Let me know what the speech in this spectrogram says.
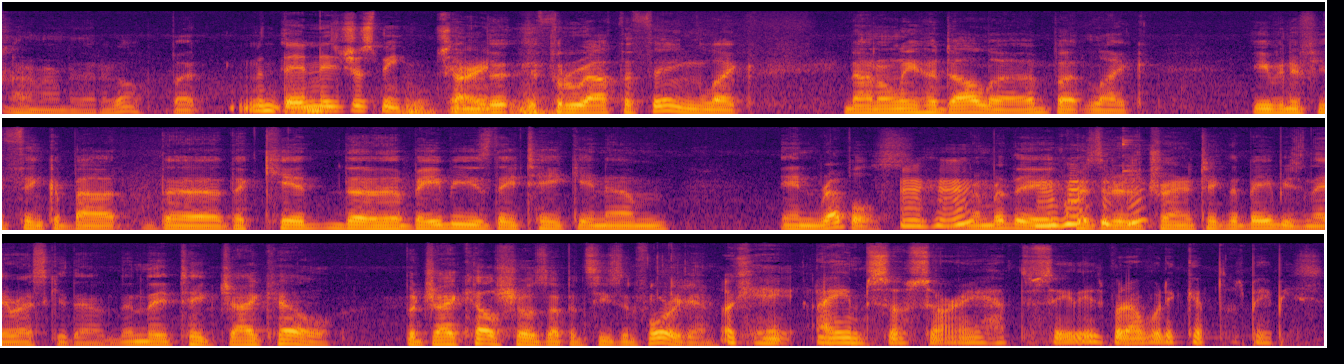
I don't remember that at all but And then it's just me. Sorry. The, throughout the thing, like not only Hedala, but like even if you think about the the kid, the, the babies they take in um in Rebels. Mm-hmm. Remember the Inquisitors are trying to take the babies and they rescue them. Then they take Jai Kell, but Jai Kell shows up in season four again. okay, I am so sorry. I have to say this, but I would have kept those babies.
